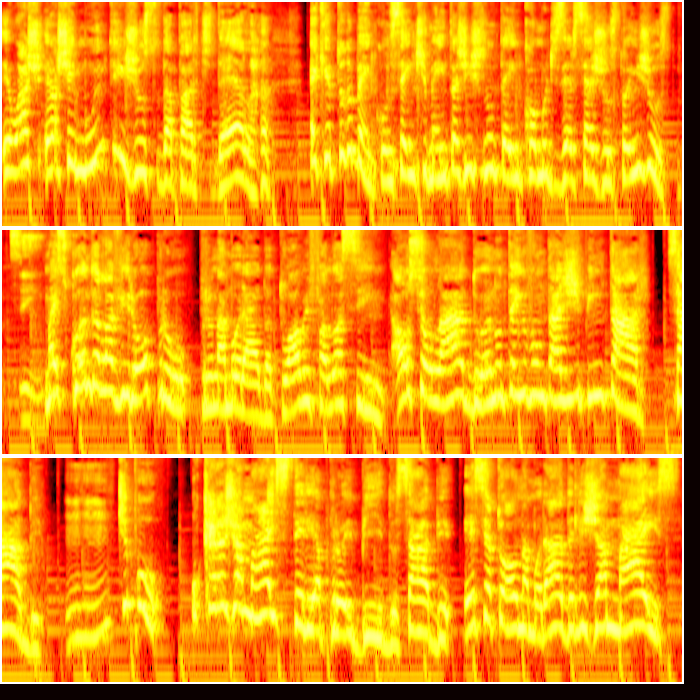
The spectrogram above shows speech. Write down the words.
eu, acho, eu achei muito injusto da parte dela. É que tudo bem, com sentimento a gente não tem como dizer se é justo ou injusto. Sim. Mas quando ela virou pro, pro namorado atual e falou assim: ao seu lado eu não tenho vontade de pintar, sabe? Uhum. Tipo, o cara jamais teria proibido, sabe? Esse atual namorado, ele jamais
